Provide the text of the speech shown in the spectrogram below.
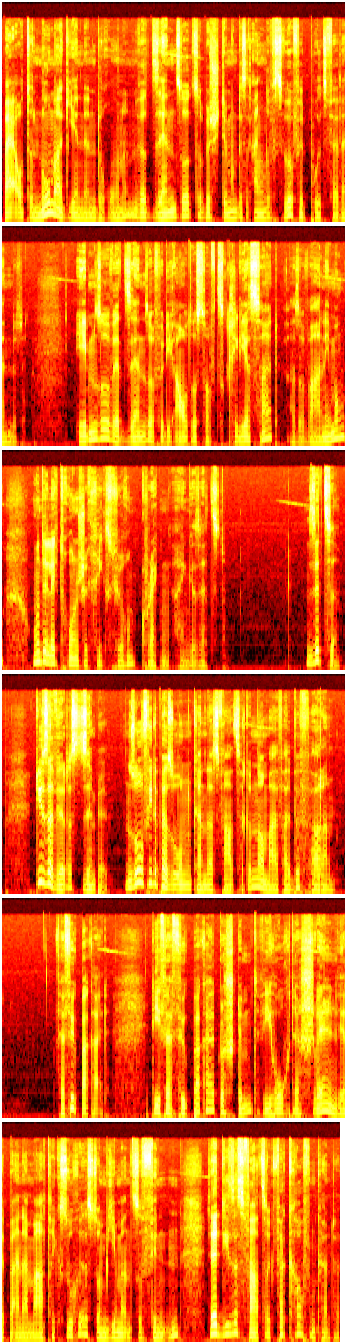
Bei autonom agierenden Drohnen wird Sensor zur Bestimmung des Angriffswürfelpools verwendet. Ebenso wird Sensor für die Autosofts ClearSight also Wahrnehmung und elektronische Kriegsführung Kraken eingesetzt. Sitze. Dieser Wert ist simpel so viele Personen kann das Fahrzeug im Normalfall befördern. Verfügbarkeit. Die Verfügbarkeit bestimmt, wie hoch der Schwellenwert bei einer Matrixsuche ist, um jemanden zu finden, der dieses Fahrzeug verkaufen könnte.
